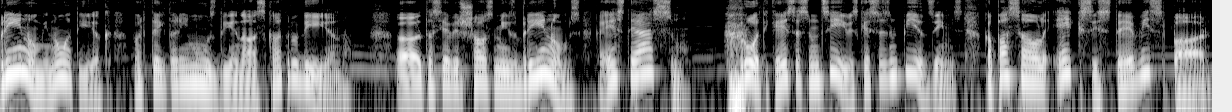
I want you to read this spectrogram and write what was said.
brīnumi notiek, var teikt, arī mūsdienās katru dienu. Tas jau ir šausmīgs brīnums, ka es te esmu. Proti, ka es esmu dzīvis, ka es esmu piedzimis, ka pasaule eksistē vispār,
